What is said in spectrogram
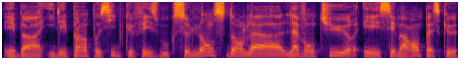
Et eh ben, il n'est pas impossible que Facebook se lance dans l'aventure. et c'est marrant parce que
